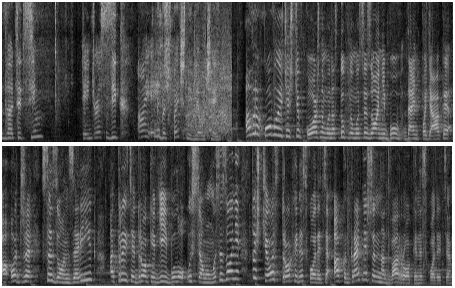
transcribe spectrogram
27 вік небезпечний для очей. А враховуючи, що в кожному наступному сезоні був День подяки, а отже, сезон за рік, а 30 років їй було у сьомому сезоні, то щось трохи не сходиться, а конкретніше на два роки не сходиться.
